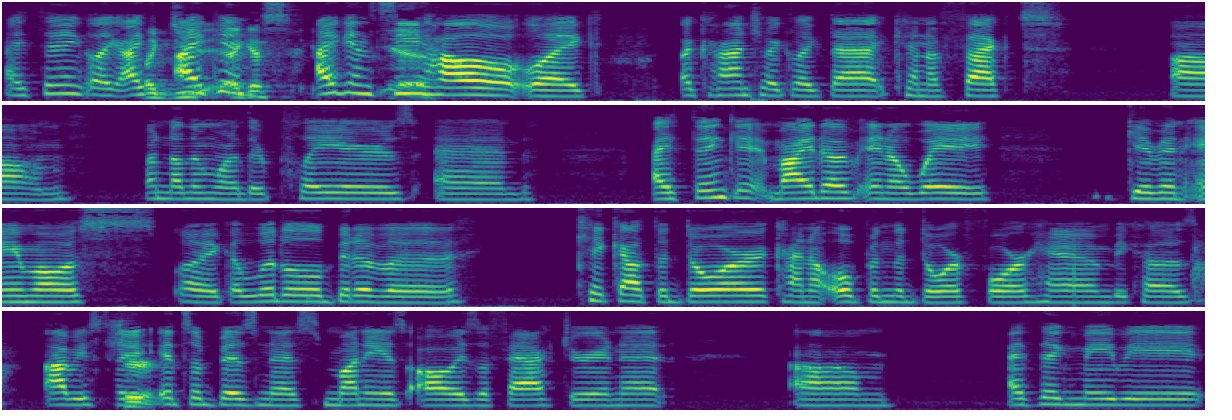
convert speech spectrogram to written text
I think like I like, I can I, guess, I can see yeah. how like a contract like that can affect um another one of their players and I think it might have in a way given Amos like a little bit of a kick out the door, kind of open the door for him because obviously sure. it's a business. Money is always a factor in it. Um, I think maybe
